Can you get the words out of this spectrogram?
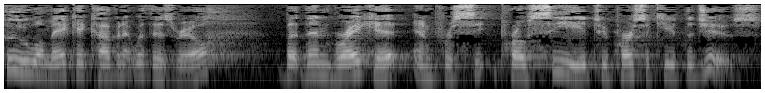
who will make a covenant with Israel, but then break it and proceed to persecute the Jews.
